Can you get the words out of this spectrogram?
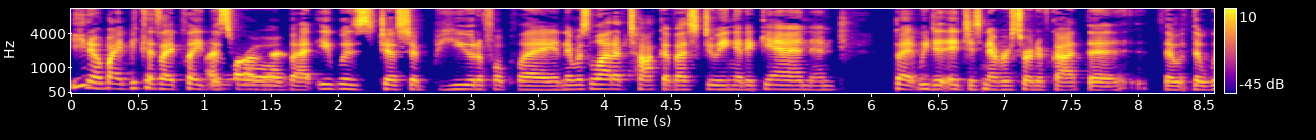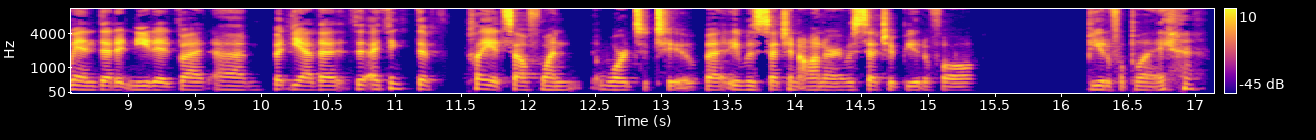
you know, by, because I played this role, it. but it was just a beautiful play. And there was a lot of talk of us doing it again. And, but we did, it just never sort of got the, the, the wind that it needed. But, um, but yeah, the, the, I think the play itself won awards too, but it was such an honor. It was such a beautiful, beautiful play.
